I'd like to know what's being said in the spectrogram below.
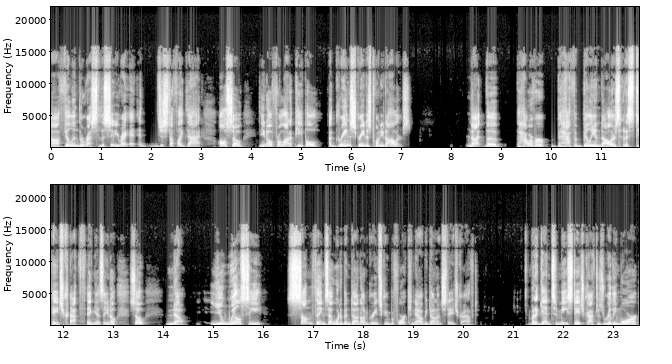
uh, fill in the rest of the city, right? And, and, just stuff like that. Also, you know, for a lot of people, a green screen is twenty dollars, not the however half a billion dollars that a stagecraft thing is. You know, so no, you will see some things that would have been done on green screen before can now be done on stagecraft. But again, to me, Stagecraft is really more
